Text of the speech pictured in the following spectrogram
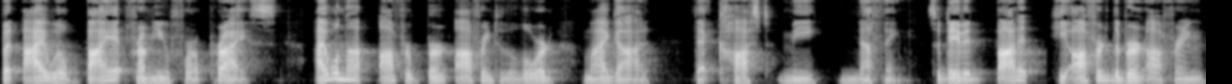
but I will buy it from you for a price. I will not offer burnt offering to the Lord my God that cost me nothing. So David bought it, he offered the burnt offering,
